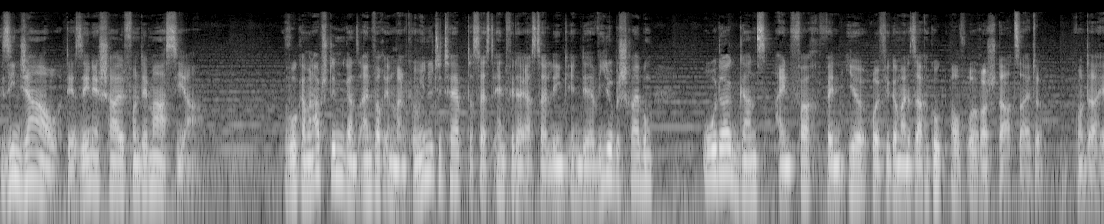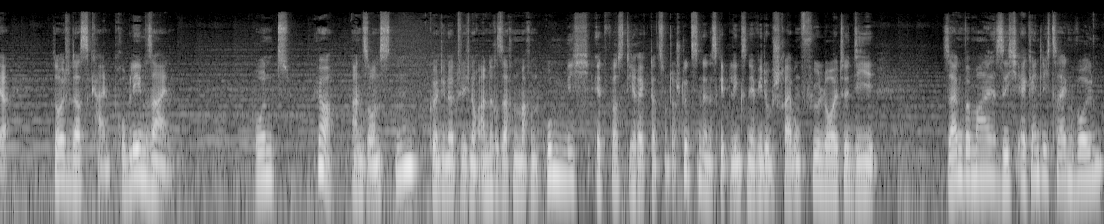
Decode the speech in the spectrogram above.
Xinjiao, der Seneschall von Demacia. Wo kann man abstimmen? Ganz einfach in meinem Community-Tab, das heißt entweder erster Link in der Videobeschreibung oder ganz einfach, wenn ihr häufiger meine Sachen guckt, auf eurer Startseite. Von daher sollte das kein Problem sein. Und ja, ansonsten könnt ihr natürlich noch andere Sachen machen, um mich etwas direkter zu unterstützen, denn es gibt Links in der Videobeschreibung für Leute, die, sagen wir mal, sich erkenntlich zeigen wollen.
